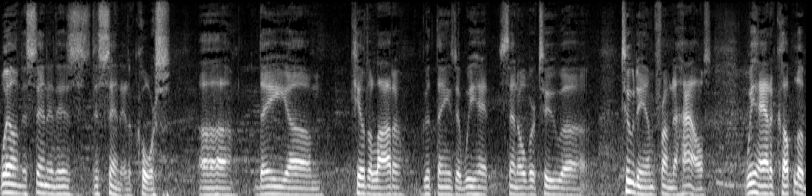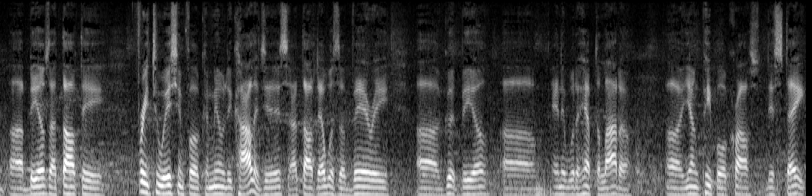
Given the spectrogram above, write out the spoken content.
Well, the Senate is the Senate, of course. Uh, they um, killed a lot of good things that we had sent over to uh, to them from the House. We had a couple of uh, bills. I thought they free tuition for community colleges. I thought that was a very uh, good bill, um, and it would have helped a lot of uh, young people across this state.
